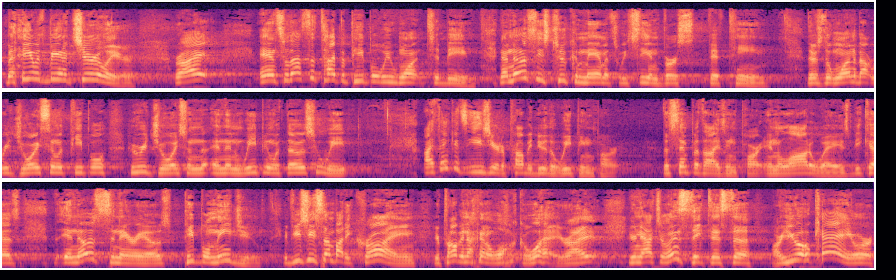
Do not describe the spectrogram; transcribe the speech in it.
but he was being a cheerleader, right? And so that's the type of people we want to be. Now, notice these two commandments we see in verse 15. There's the one about rejoicing with people who rejoice and, and then weeping with those who weep. I think it's easier to probably do the weeping part, the sympathizing part in a lot of ways, because in those scenarios, people need you. If you see somebody crying, you're probably not going to walk away, right? Your natural instinct is to, are you okay? Or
